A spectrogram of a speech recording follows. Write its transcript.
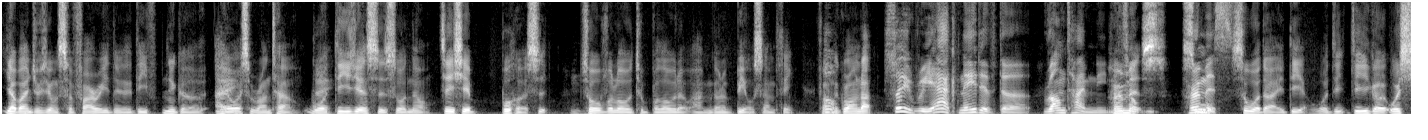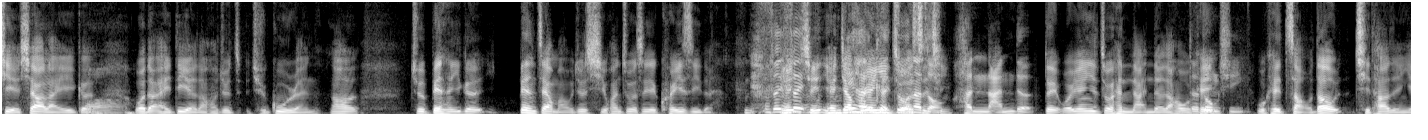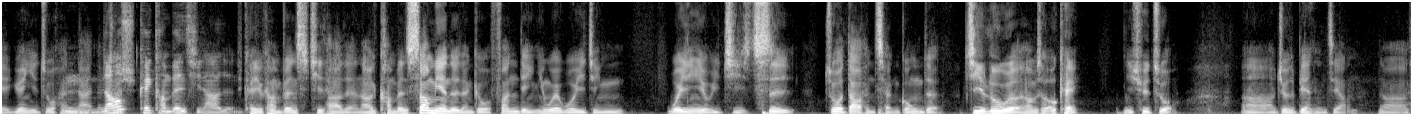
要不然就是用 Safari 那个地那个 iOS runtime。我第一件事说 No，这些不合适，so overload to bloat I'm gonna build something From the ground up。所以 React Native 的 runtime 你 Hermes。Hermes 是我的 idea，我第第一个我写下来一个我的 idea，然后就去雇人，然后就变成一个变成这样嘛，我就喜欢做这些 crazy 的，所以所以人家不愿意做的事情很难的，对我愿意做很难的，然后我可以我可以找到其他人也愿意做很难的，然后可以 convince 其他人，可以 convince 其他人，然后 convince 上面的人给我 funding，因为我已经我已经有几次做到很成功的记录了，他们说 OK，你去做。啊、呃，就是变成这样。那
